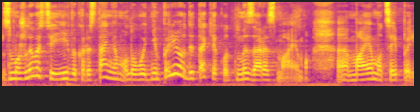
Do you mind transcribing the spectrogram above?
з можливістю її використання в маловодні періоди, так як от ми зараз маємо. Е, Маємо цей період.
